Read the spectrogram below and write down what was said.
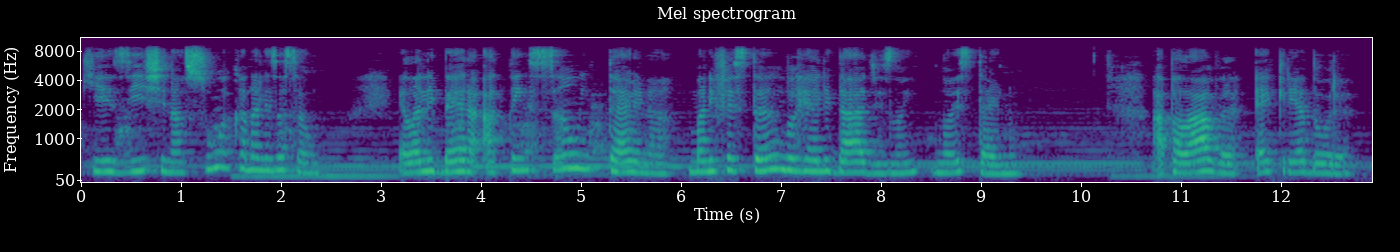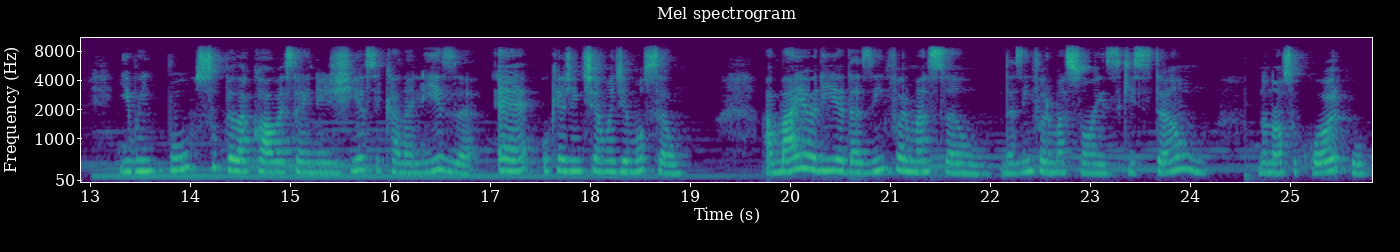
que existe na sua canalização ela libera a tensão interna, manifestando realidades no, no externo. A palavra é criadora e o impulso pela qual essa energia se canaliza é o que a gente chama de emoção. A maioria das informação, das informações que estão no nosso corpo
